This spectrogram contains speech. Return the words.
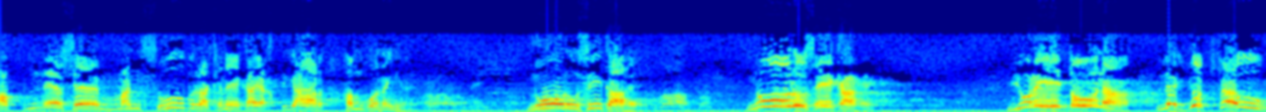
अपने से मंसूब रखने का इख्तियार हमको नहीं है। नूर उसी का है। नूर उसी का है। युरीदूना ले युत्फू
